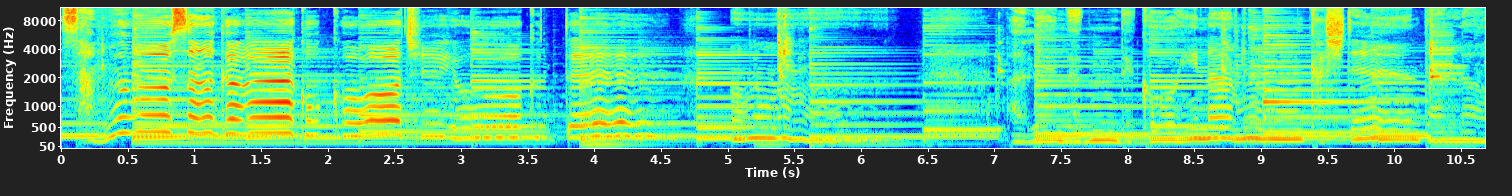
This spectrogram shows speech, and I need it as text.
寒さが心地よくて、うん。あれなんで恋なんかしてんだろう。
